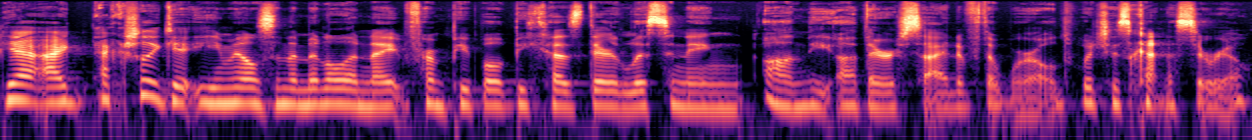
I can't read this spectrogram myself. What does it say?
Yeah, I actually get emails in the middle of the night from people because they're listening on the other side of the world, which is kind of surreal.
